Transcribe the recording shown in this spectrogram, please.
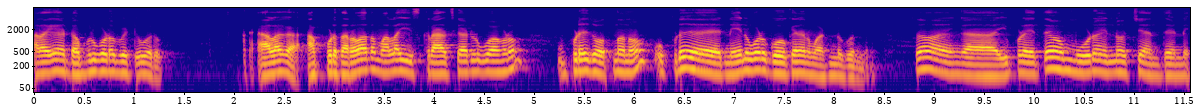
అలాగే డబ్బులు కూడా పెట్టేవారు. అలాగా అప్పుడు తర్వాత మళ్ళీ ఈ స్క్రాచ్ కార్డులు గోకడం ఇప్పుడే చూస్తున్నాను. ఇప్పుడే నేను కూడా గోకాను అనమాట అండి కొన్ని. సో ఇంకా ఇప్పుడైతే మూడో ఎన్నో వచ్చాయి అంతే అండి.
